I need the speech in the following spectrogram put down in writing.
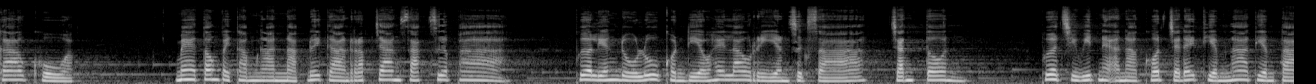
เก้าขวบ แม่ต้องไปทำงานหนักด้วยการรับจ้างซักเสื้อผ้า เพื่อเลี้ยงดูลูกคนเดียวให้เล่าเรียนศึกษา ชั้นต้น เพื่อชีวิตในอนาคตจะได้เทียมหน้าเทียมตา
